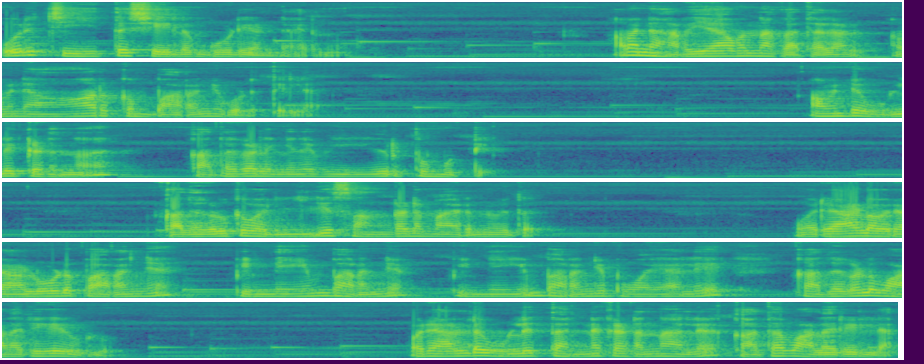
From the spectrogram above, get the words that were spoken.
ഒരു ചീത്ത ശീലം കൂടി ഉണ്ടായിരുന്നു. അവൻ അറിയാവുന്ന കഥകൾ അവൻ ആർക്കും പറഞ്ഞു കൊടുത്തില്ല. അവന്റെ ഉള്ളിൽ കിടന്ന് കഥകളിങ്ങനെ വീർപ്പ് മുട്ടി. കഥകൾക്ക് വലിയ സങ്കടമായിരുന്നു ഇത്. ഒരാൾ ഒരാളോട് പറഞ്ഞ് പിന്നെയും പറഞ്ഞ് പിന്നെയും പറഞ്ഞു പോയാലേ കഥകൾ വളരുകയുള്ളൂ. ഒരാളുടെ ഉള്ളിൽ തന്നെ കിടന്നാൽ കഥ വളരില്ല.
